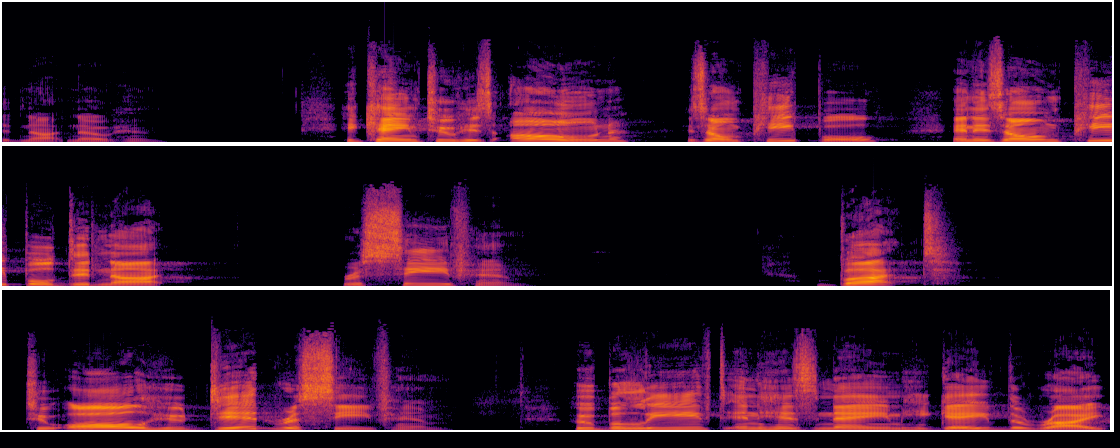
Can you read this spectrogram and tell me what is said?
did not know him. He came to his own, his own people, and his own people did not receive him. But to all who did receive him, who believed in his name, he gave the right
